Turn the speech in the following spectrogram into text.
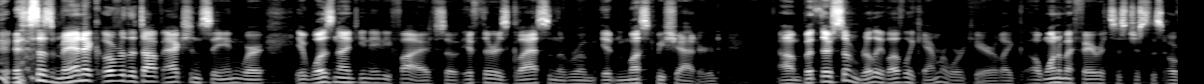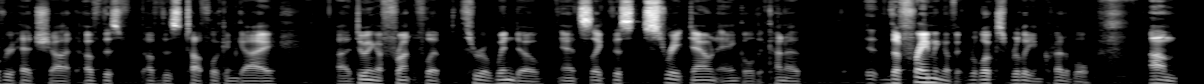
it's this manic over the top action scene where it was 1985 so if there is glass in the room it must be shattered um, but there's some really lovely camera work here. Like uh, one of my favorites is just this overhead shot of this of this tough looking guy uh, doing a front flip through a window, and it's like this straight down angle that kind of the framing of it looks really incredible. Um,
